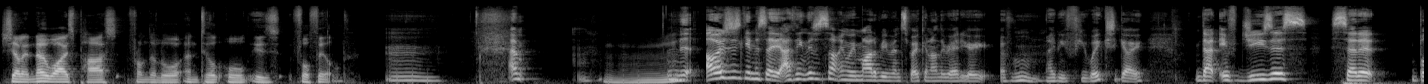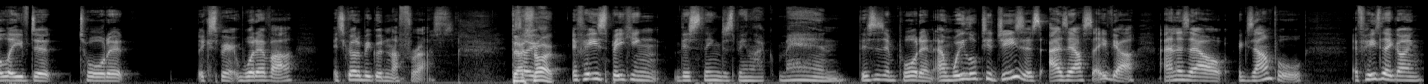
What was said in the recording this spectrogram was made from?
shall in no wise pass from the law until all is fulfilled. Um, I was just going to say, I think this is something we might have even spoken on the radio of, mm, maybe a few weeks ago. That if Jesus said it, believed it, taught it, experienced whatever, it's got to be good enough for us. That's So right. If he's speaking this thing, just being like, man, this is important, and we look to Jesus as our savior and as our example, if he's there going,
